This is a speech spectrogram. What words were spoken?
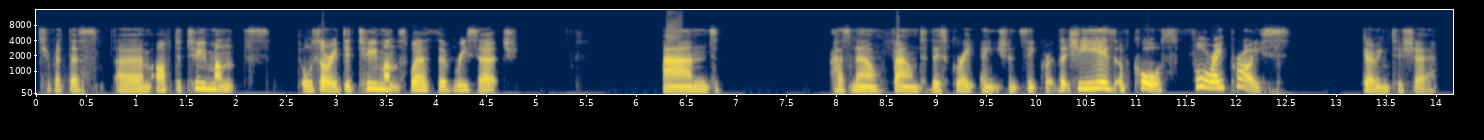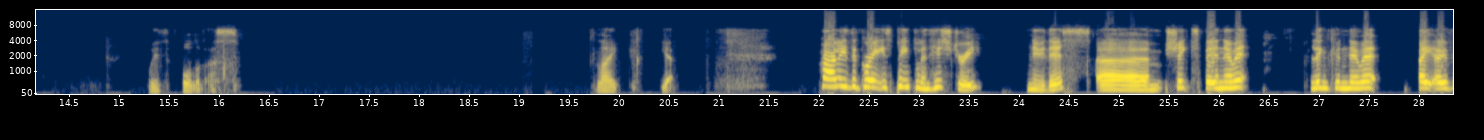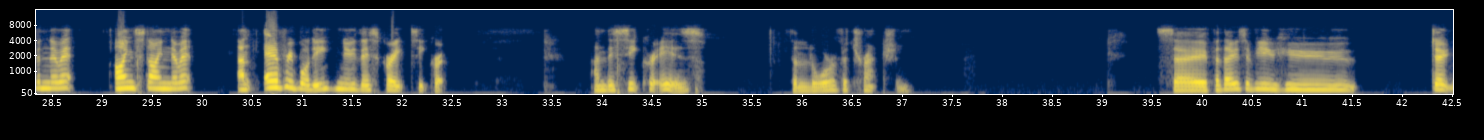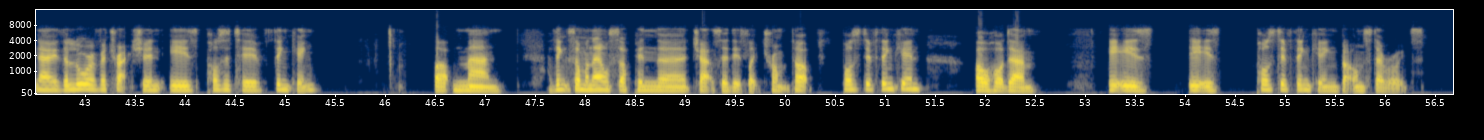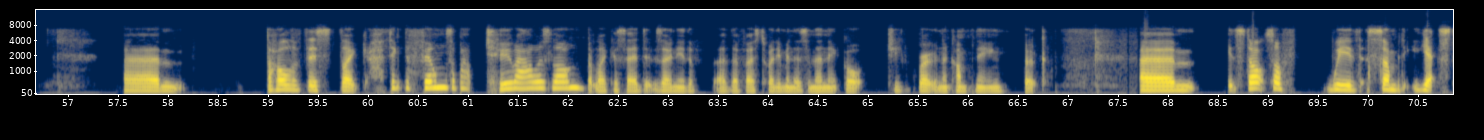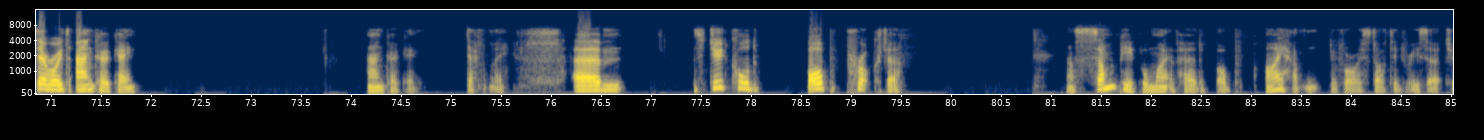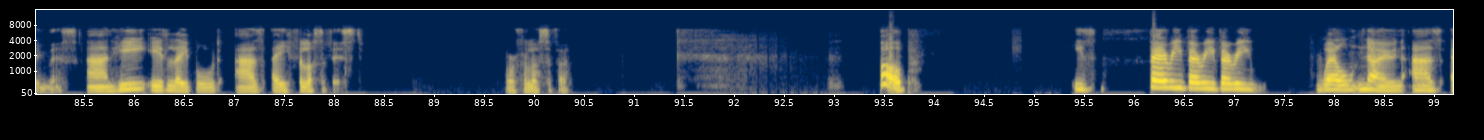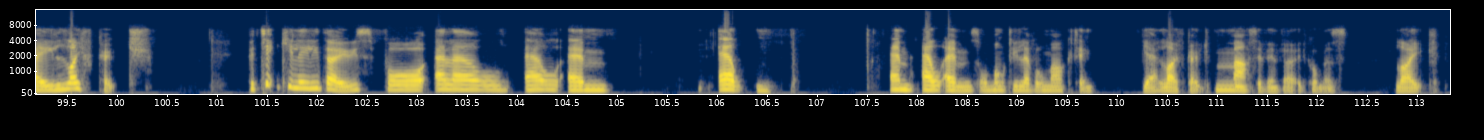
she read this. Um, after two months, or sorry, did two months worth of research and has now found this great ancient secret that she is, of course, for a price, going to share with all of us. Like. Apparently, the greatest people in history knew this. Um, Shakespeare knew it, Lincoln knew it, Beethoven knew it, Einstein knew it, and everybody knew this great secret. And this secret is the law of attraction. So, for those of you who don't know, the law of attraction is positive thinking. But man, I think someone else up in the chat said it's like trumped up positive thinking. Oh, hot damn. It is it is positive thinking but on steroids. Um the whole of this like I think the film's about 2 hours long, but like I said it was only the uh, the first 20 minutes and then it got she wrote an accompanying book. Um it starts off with somebody yeah, steroids and cocaine and cocaine, definitely. Um, this dude called Bob Proctor. Now, some people might have heard of Bob. I hadn't before I started researching this. And he is labeled as a philosophist or a philosopher. Bob is very, very, very well known as a life coach particularly those for LL, LM, L, MLMs or multi level marketing. Yeah, life coach, massive inverted commas. Like,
